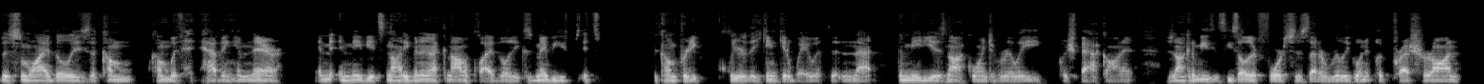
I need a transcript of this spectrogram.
there's some liabilities that come come with having him there and, and maybe it's not even an economic liability because maybe it's become pretty clear that he can get away with it and that the media is not going to really push back on it. There's not going to be these other forces that are really going to put pressure on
